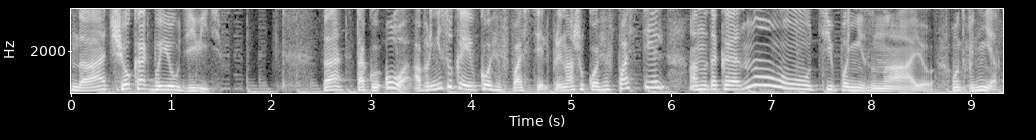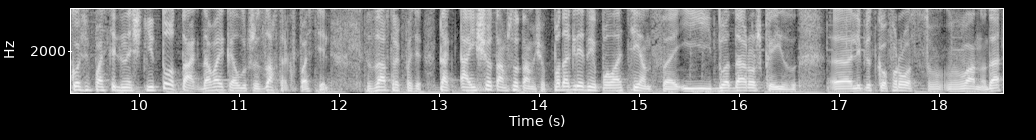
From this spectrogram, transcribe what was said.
да, что как бы ее удивить. Да, такой, о, а принесу-ка ей кофе в постель. Приношу кофе в постель, она такая, ну, типа, не знаю. Он такой, нет, кофе в постель, значит, не то, так, давай-ка я лучше завтрак в постель. Завтрак в постель. Так, а еще там, что там еще? Подогретые полотенца и до- дорожка из э, лепестков роз в ванну, да?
